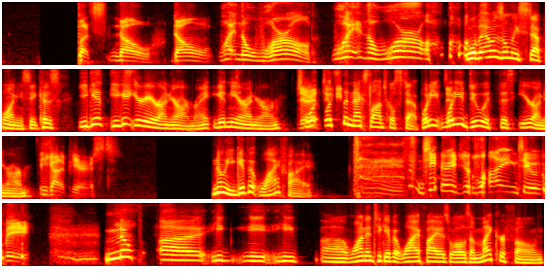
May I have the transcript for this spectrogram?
but no, don't. What in the world? What in the world? well, that was only step one, you see, because you get you get your ear on your arm, right? You get an ear on your arm. Jared, What, what's the next logical step? What do you what do you do with this ear on your arm? he got it pierced. No, you give it Wi-Fi. Jared, you're lying to me. Nope. Uh, he he he uh, wanted to give it Wi-Fi as well as a microphone,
